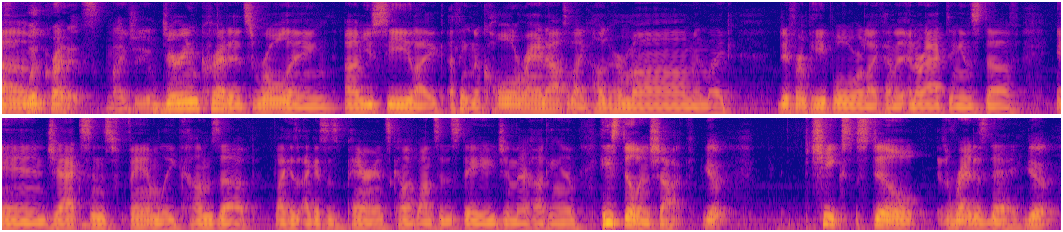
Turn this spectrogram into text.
Um, with credits, mind you. During credits rolling, um, you see like I think Nicole ran out to like hug her mom, and like different people were like kind of interacting and stuff. And Jackson's family comes up, like his I guess his parents come up onto the stage and they're hugging him. He's still in shock, Yep. cheeks still red as day. Yep.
